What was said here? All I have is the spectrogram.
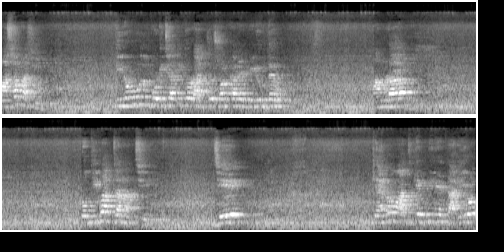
পাশাপাশি তৃণমূল পরিচালিত রাজ্য সরকারের বিরুদ্ধেও আমরা প্রতিবাদ জানাচ্ছি যে কেন আজকের দিনে দাঁড়িয়েও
